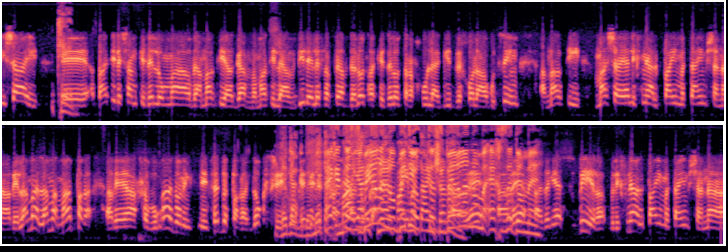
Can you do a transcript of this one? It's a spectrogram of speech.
ישי, כן. uh, באתי לשם כדי לומר, ואמרתי אגב, אמרתי להבדיל אלף אלפי הבדלות, רק את זה לא טרחו להגיד בכל הערוצים, אמרתי, מה שהיה לפני 2,200 שנה, הרי למה, למה, מה הפר... הרי החבורה הזו נמצאת בפרדוקס רגע, באמת, רגע, תסביר לנו, בדיוק, תסביר לנו איך זה דומה. אז אני אסביר, לפני 2,200 שנה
